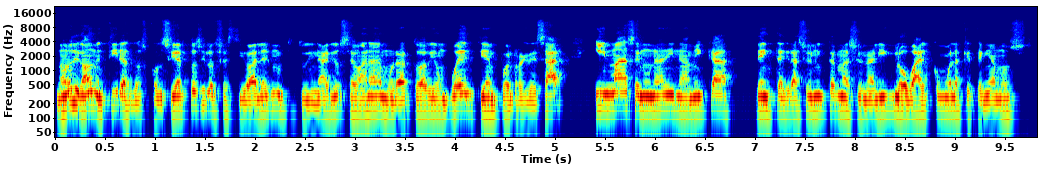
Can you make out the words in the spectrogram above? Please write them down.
no nos digamos mentiras, los conciertos y los festivales multitudinarios se van a demorar todavía un buen tiempo en regresar y más en una dinámica de integración internacional y global como la que teníamos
